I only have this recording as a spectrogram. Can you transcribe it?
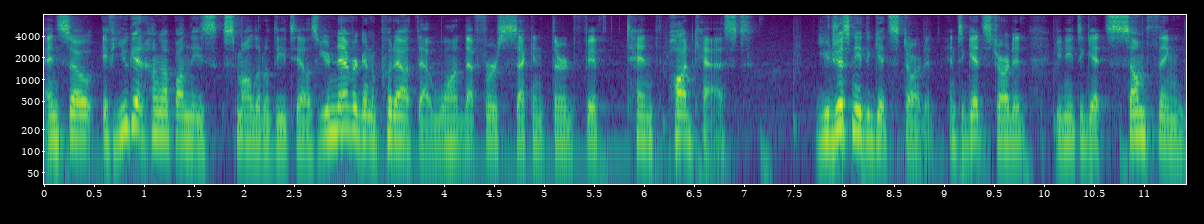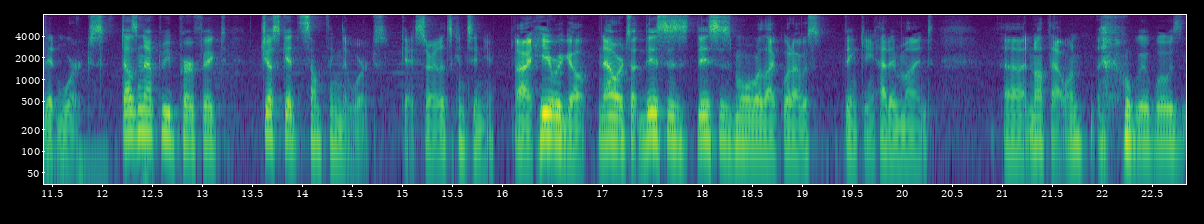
And so if you get hung up on these small little details, you're never going to put out that one that first, second, third, fifth, 10th podcast. You just need to get started. And to get started, you need to get something that works. Doesn't have to be perfect, just get something that works. Okay, sorry, let's continue. All right, here we go. Now we're this is this is more like what I was thinking, had in mind. Uh, not that one. what was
